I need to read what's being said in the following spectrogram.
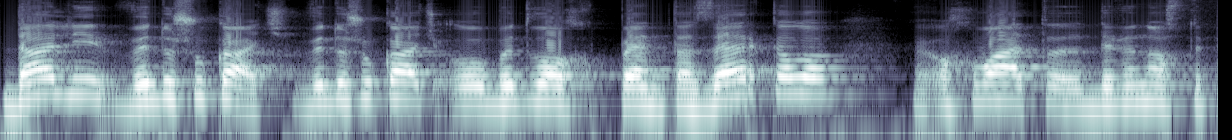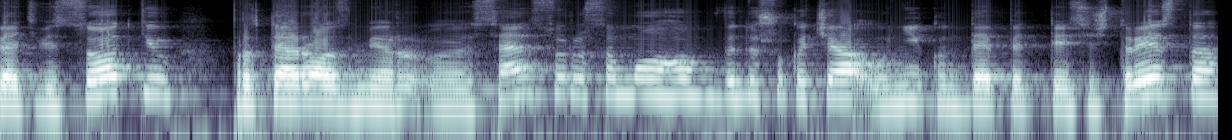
Далі видошукач. Видошукач у обидвох пентазеркало, е, охват е, 95%, проте розмір сенсору самого видошукача у Nikon D5300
